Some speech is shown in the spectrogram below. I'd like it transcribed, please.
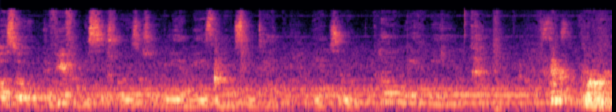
also the view from the sixth floor is also really amazing at the same time. Yeah, so come with me. Sixth floor.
